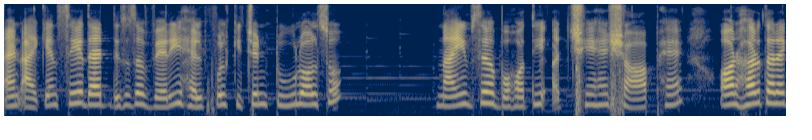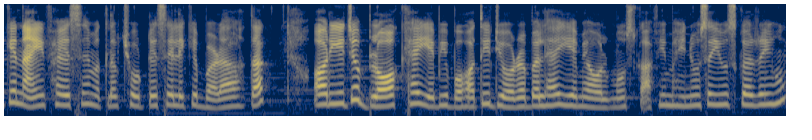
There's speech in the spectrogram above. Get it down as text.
And I can say that this is a very helpful kitchen tool also knives बहुत ही अच्छे हैं शार्प है और हर तरह के नाइफ़ है इसे मतलब छोटे से लेके बड़ा तक। और ये जो ब्लॉक है, ये भी बहुत ही ड्यूरेबल है, ये मैं ऑलमोस्ट काफ़ी महीनों से यूज़ कर रही हूँ।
